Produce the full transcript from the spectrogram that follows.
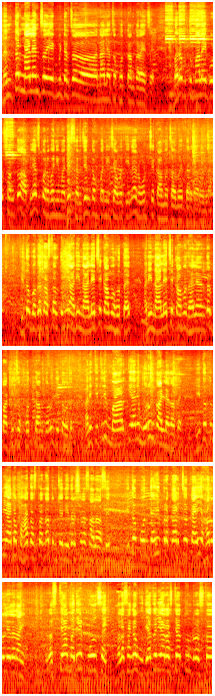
नंतर नाल्यांचं एक मीटरचं नाल्याचं खोदकाम करायचं. आहे बरं तुम्हाला एक गोष्ट सांगतो आपल्याच परभणीमध्ये सर्जन कंपनीच्या वतीनं रोडचे कामं चालू आहेत दर्गा रोडला. तिथं बघत असाल तुम्ही आधी नाल्याचे कामं होत आहेत आणि नाल्याचे कामं झाल्यानंतर बाकीचं खोदकाम करून तिथं होतं. आणि तिथली मारती आणि मुरुम काढल्या जात आहे इथं तुम्ही आता पाहत असताना तुमच्या निदर्शनास आलं असेल इथं कोणत्याही प्रकारचं काही हलवलेलं नाही. रस्त्यामध्ये पोल्स आहेत. मला सांगा उद्या जर या रस्त्यातून रस्ता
